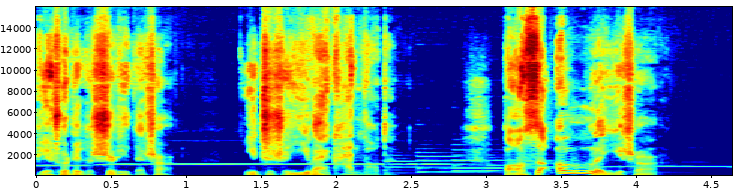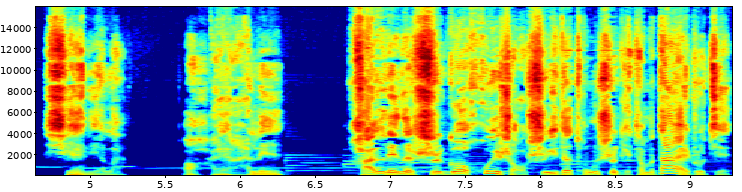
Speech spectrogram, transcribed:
别说这个尸体的事儿，你只是意外看到的。”宝四嗯了一声：“谢你了。”哦，还有韩林。韩林的师哥挥手示意他同事给他们带出去，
